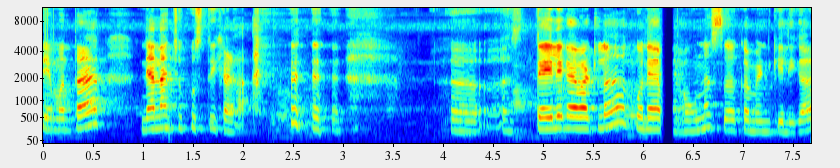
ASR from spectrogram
ते म्हणतात ज्ञानाची कुस्ती खेळा. त्याला काय वाटलं कोण्या भाऊनच कमेंट केली का?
